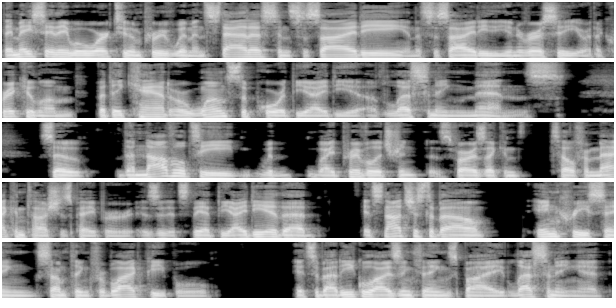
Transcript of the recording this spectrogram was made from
they may say they will work to improve women's status in society, in the society, the university, or the curriculum, but they can't or won't support the idea of lessening men's. So the novelty with white privilege, as far as I can tell from McIntosh's paper, is it's the, the idea that it's not just about increasing something for black people. It's about equalizing things by lessening it.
